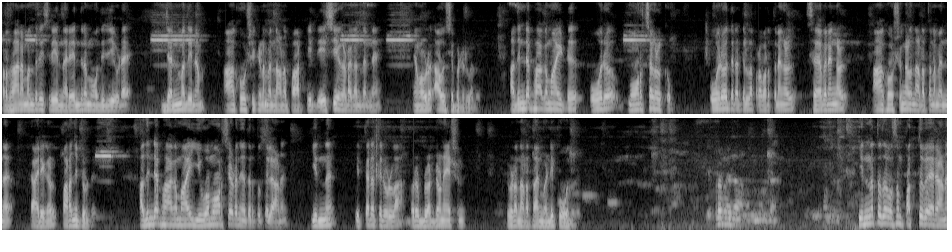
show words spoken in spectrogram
പ്രധാനമന്ത്രി ശ്രീ നരേന്ദ്രമോദിജിയുടെ ജന്മദിനം ആഘോഷിക്കണമെന്നാണ് പാർട്ടി ദേശീയ ഘടകം തന്നെ ഞങ്ങളോട് ആവശ്യപ്പെട്ടിട്ടുള്ളത്. അതിന്റെ ഭാഗമായിട്ട് ഓരോ മോർച്ചകൾക്കും ഓരോ തരത്തിലുള്ള പ്രവർത്തനങ്ങൾ സേവനങ്ങൾ ആഘോഷങ്ങൾ നടത്തണമെന്ന കാര്യങ്ങൾ പറഞ്ഞിട്ടുണ്ട്. അതിന്റെ ഭാഗമായി യുവമോർച്ചയുടെ നേതൃത്വത്തിലാണ് ഇന്ന് ഇത്തരത്തിലുള്ള ഒരു ബ്ലഡ് ഡൊണേഷൻ ഇവിടെ നടത്താൻ വേണ്ടി പോകുന്നത്. ഇന്നത്തെ ദിവസം പത്ത് പേരാണ്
